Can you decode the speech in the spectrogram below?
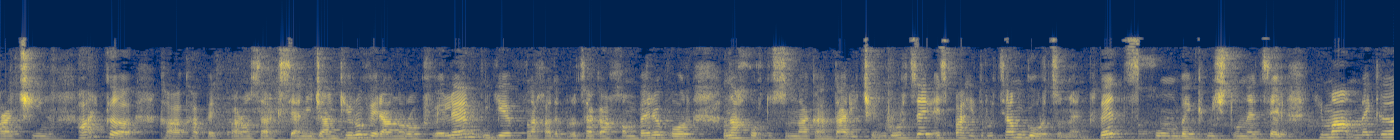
առաջին հարկը քաղաքապետ պարոն Սարգսյանի ջանքերով վերանորոգվել է եւ նախադպրոցական խմբերը, որ որ նախորդ ուսումնական տարի չեն գործել, այս պահի դրությամբ գործում են։ 6 խումբ ենք միշտ ունեցել։ Հիմա մեկը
